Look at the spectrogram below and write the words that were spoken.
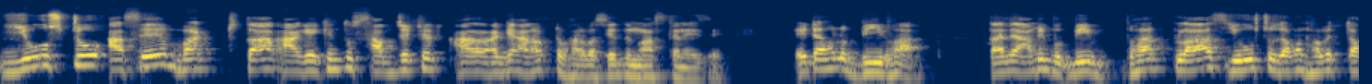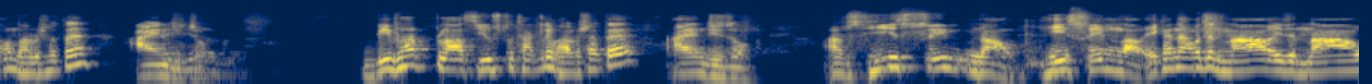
ইউজ টু আছে বাট তার আগে কিন্তু সাবজেক্টের আগে আরও একটা ভার্ব আছে, এদের মাঝখানে যে। এটা হলো বি ভার্ব তাহলে আমি be verb plus use to যখন হবে, তখন ভার্বের সাথে আইএনজি যোগ। বিভার প্লাস ইউজ টু থাকলে ভার্বের সাথে আইএনজি যোগ। আর হি সুইম নাও হি সুইম নাও এখানে আমাদের নাও এই যে নাও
